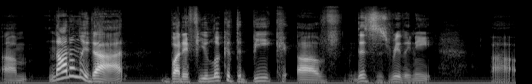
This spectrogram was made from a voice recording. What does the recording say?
Um, not only that, but if you look at the beak of this is really neat. Uh,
